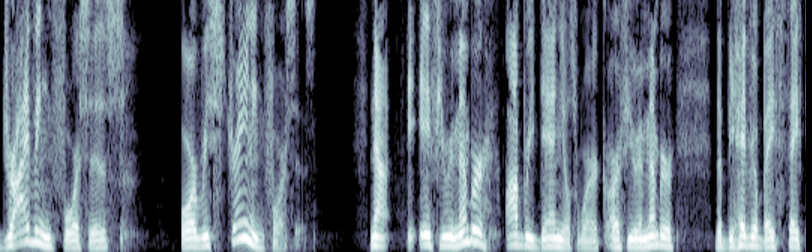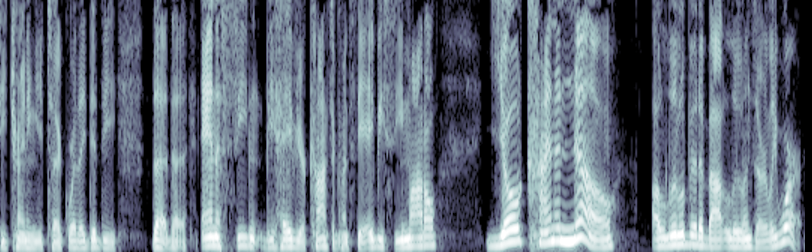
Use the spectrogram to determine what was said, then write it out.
driving forces or restraining forces. Now, if you remember Aubrey Daniels' work, or if you remember the behavioral based safety training you took, where they did the the the antecedent behavior consequence, the ABC model, you'll kind of know a little bit about Lewin's early work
